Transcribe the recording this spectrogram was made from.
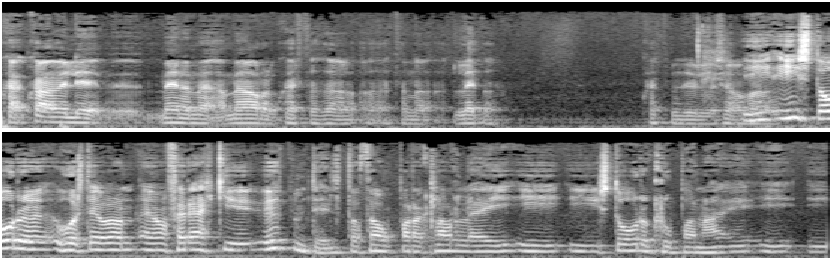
Hva, Hvað vil ég meina með, með Aron? Hvert þetta þetta að leita Hvert myndi vilja sjá í, hann í stóru, þú veist, ef hann, ef hann fer ekki upp um dild þá bara klárlega í, í, í stóru klúbana í, í, í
